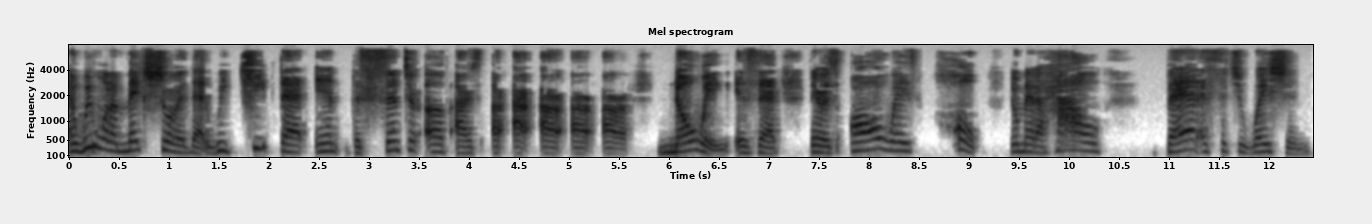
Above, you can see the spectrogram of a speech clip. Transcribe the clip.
And we want to make sure that we keep that in the center of our, our, our, our, our knowing is that there is always hope, no matter how bad a situation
